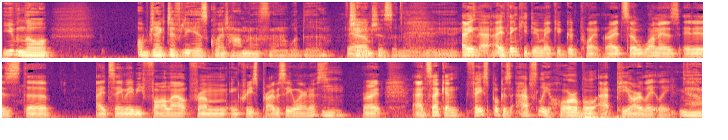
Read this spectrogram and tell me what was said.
even though objectively is quite harmless. Uh, what the yeah. changes in the, in the I mean, I think you do make a good point, right? So one is it is the, I'd say maybe fallout from increased privacy awareness, mm. right? And second, Facebook is absolutely horrible at PR lately. Yeah.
